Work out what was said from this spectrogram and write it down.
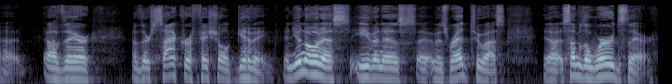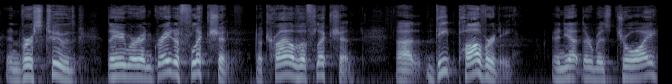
uh, of their of their sacrificial giving. And you notice, even as it was read to us, uh, some of the words there. In verse 2, they were in great affliction, a trial of affliction, uh, deep poverty, and yet there was joy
